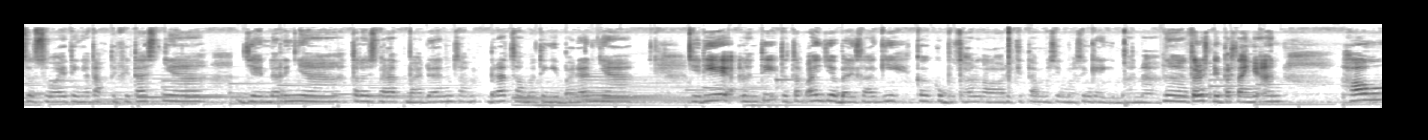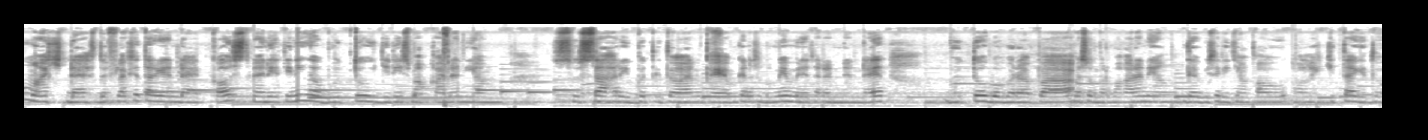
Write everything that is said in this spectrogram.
sesuai tingkat aktivitasnya gendernya terus berat badan berat sama tinggi badannya. Jadi nanti tetap aja balik lagi ke kebutuhan kalori kita masing-masing kayak gimana. Nah terus di pertanyaan how much does the flexitarian diet cost? Nah diet ini nggak butuh jenis makanan yang susah ribet gitu kan. Kayak mungkin sebelumnya Mediterranean diet butuh beberapa sumber makanan yang nggak bisa dijangkau oleh kita gitu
